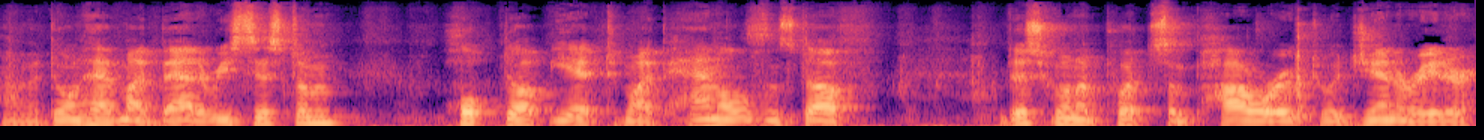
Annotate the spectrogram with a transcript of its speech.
Um, I don't have my battery system hooked up yet to my panels and stuff. I'm just going to put some power out to a generator.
